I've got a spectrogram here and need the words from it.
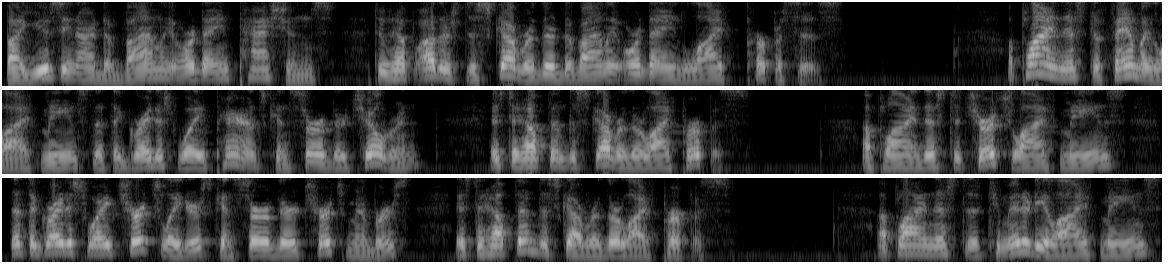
by using our divinely ordained passions to help others discover their divinely ordained life purposes. Applying this to family life means that the greatest way parents can serve their children is to help them discover their life purpose. Applying this to church life means that the greatest way church leaders can serve their church members is to help them discover their life purpose. Applying this to community life means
